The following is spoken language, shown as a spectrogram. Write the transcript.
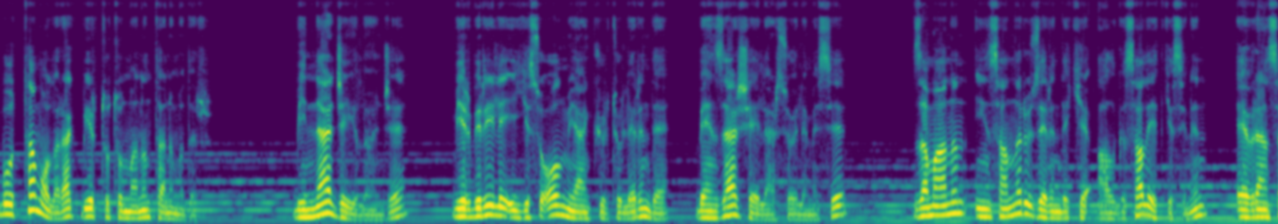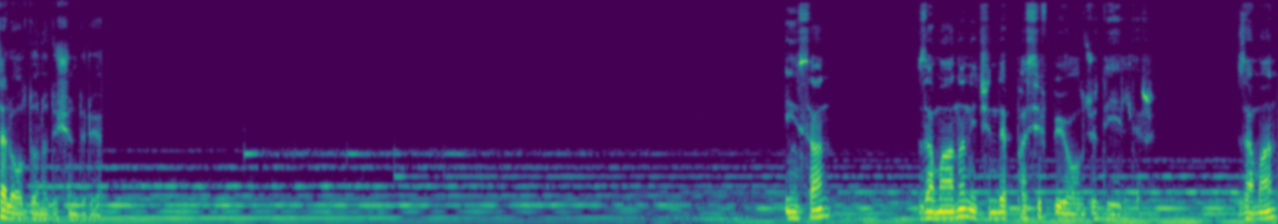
Bu tam olarak bir tutulmanın tanımıdır. Binlerce yıl önce, birbiriyle ilgisi olmayan kültürlerin de benzer şeyler söylemesi, zamanın insanlar üzerindeki algısal etkisinin evrensel olduğunu düşündürüyor. İnsan, zamanın içinde pasif bir yolcu değildir. Zaman,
